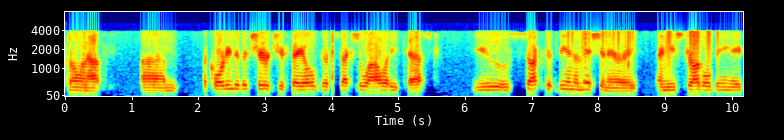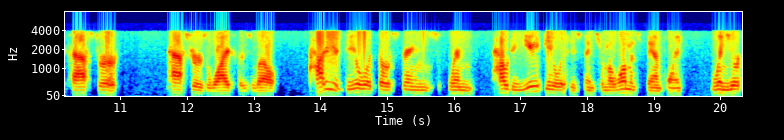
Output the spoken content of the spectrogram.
growing up. Um, according to the church, you failed the sexuality test. You sucked at being a missionary and you struggle being a pastor pastor's wife as well. How do you deal with those things when how do you deal with these things from a woman's standpoint when your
